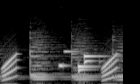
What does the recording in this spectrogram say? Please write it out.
What? What?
